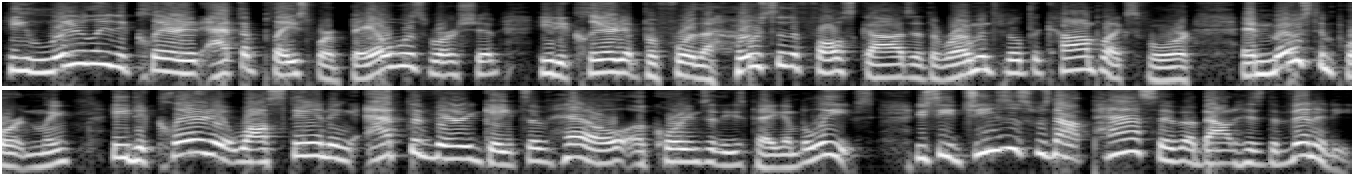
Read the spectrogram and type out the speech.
He literally declared it at the place where Baal was worshipped. He declared it before the host of the false gods that the Romans built the complex for, and most importantly, he declared it while standing at the very very gates of hell according to these pagan beliefs. You see, Jesus was not passive about his divinity,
